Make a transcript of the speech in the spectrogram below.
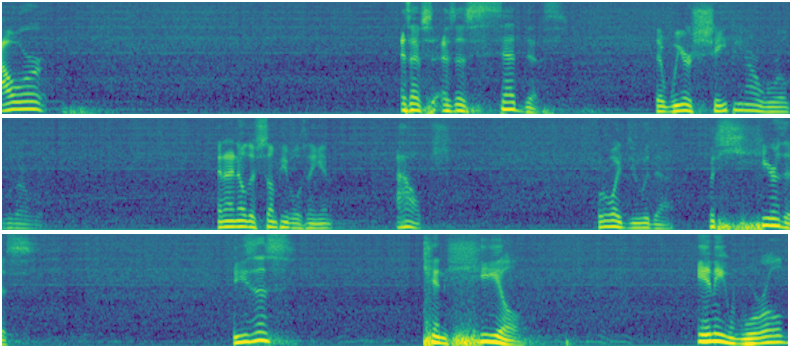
our as I've as I've said this, that we are shaping our world with our words. And I know there's some people thinking, ouch. What do I do with that? But hear this. Jesus can heal any world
